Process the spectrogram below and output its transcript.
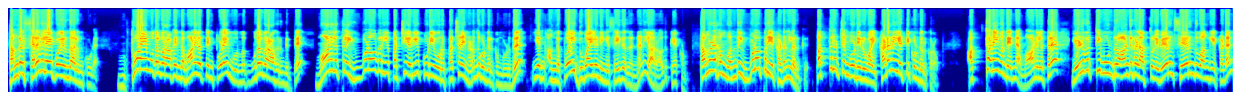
தங்கள் செலவிலே போயிருந்தாலும் கூட துணை முதல்வராக இந்த மாநிலத்தின் துணை மு- முதல்வராக இருந்துட்டு மாநிலத்துல இவ்வளவு பெரிய பற்றி எறியக்கூடிய ஒரு பிரச்சனை நடந்து கொண்டிருக்கும் பொழுது எங்- அங்க போய் துபாயில நீங்க செய்தது என்னன்னு யாராவது கேட்கணும். தமிழகம் வந்து இவ்வளோ பெரிய கடனில் இருக்கு. பத்து லட்சம் கோடி ரூபாய் கடனை எட்டி கொண்டிருக்கிறோம். அத்தனை வந்து என்ன? மாநிலத்தில் எழுபத்தி மூன்று ஆண்டுகள் அத்தனை பேரும் சேர்ந்து வாங்கிய கடன்.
